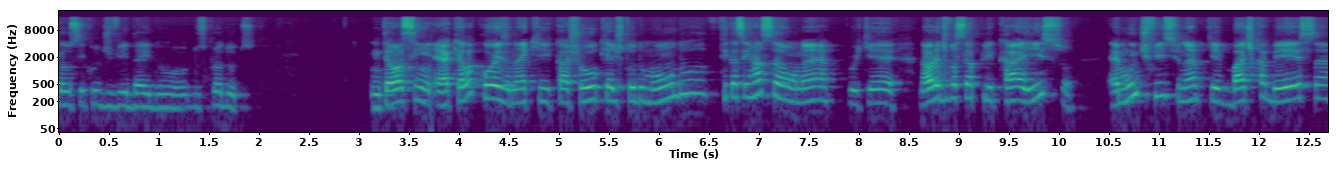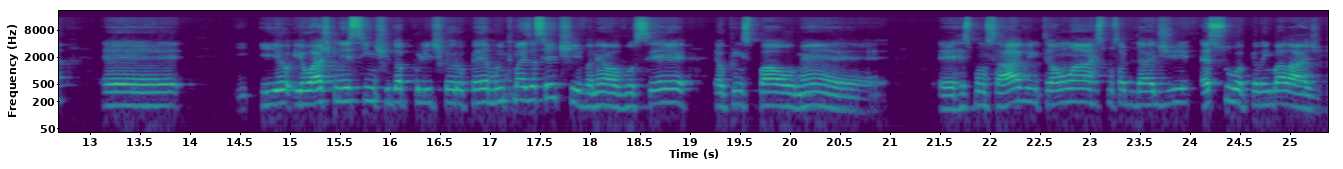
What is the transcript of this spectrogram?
pelo ciclo de vida aí do, dos produtos. Então, assim, é aquela coisa, né? Que cachorro que é de todo mundo fica sem ração, né? Porque na hora de você aplicar isso, é muito difícil, né? Porque bate cabeça. É... E eu, eu acho que nesse sentido a política europeia é muito mais assertiva, né? Ó, você é o principal, né? É responsável, então a responsabilidade é sua pela embalagem.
